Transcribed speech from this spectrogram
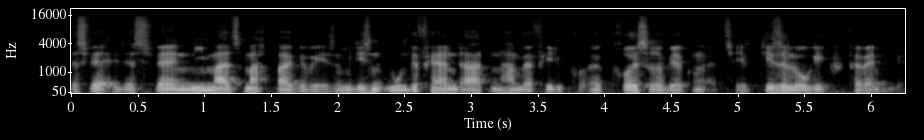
das wäre das wäre niemals machbar gewesen. Mit diesen ungefähren Daten haben wir viel äh, größere Wirkung erzielt. Diese Logik verwenden wir.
